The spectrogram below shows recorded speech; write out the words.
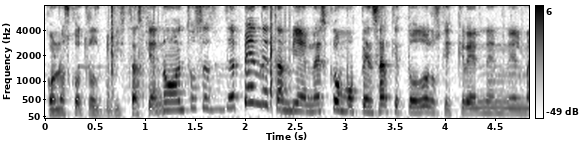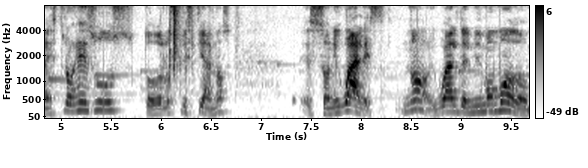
Conozco otros budistas que no, entonces depende también. Es como pensar que todos los que creen en el Maestro Jesús, todos los cristianos, son iguales. No, igual del mismo modo.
